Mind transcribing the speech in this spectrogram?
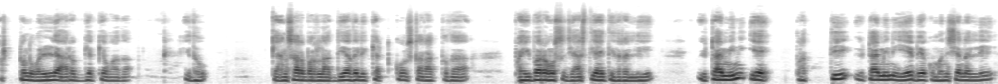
ಅಷ್ಟೊಂದು ಒಳ್ಳೆಯ ವಾದ ಇದು. ಕ್ಯಾನ್ಸರ್ ಬರಲ್ಲ, ದೇಹದಲ್ಲಿ ಕೆಟ್ಟ ಕೋಸ್ಟರ್ ಆಗ್ತದೆ, ಫೈಬರ್ ಅಂಶ ಜಾಸ್ತಿ ಆಯ್ತು ಇದರಲ್ಲಿ. ವಿಟಮಿನ್ ಎ, ಪ್ರತಿ ವಿಟಮಿನ್ ಎ ಬೇಕು ಮನುಷ್ಯನಲ್ಲಿ.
